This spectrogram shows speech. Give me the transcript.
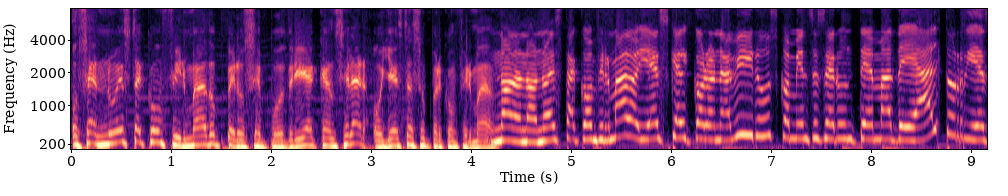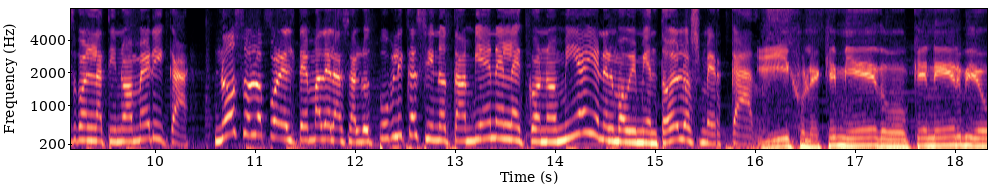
O sea, no está confirmado, pero se podría cancelar o ya está súper confirmado. No, no, no, no está confirmado y es que el coronavirus comienza a ser un tema de alto riesgo en Latinoamérica. No solo por el tema de la salud pública, sino también en la economía y en el movimiento de los mercados. Híjole, qué miedo, qué nervios.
